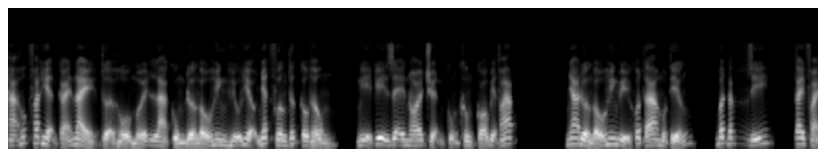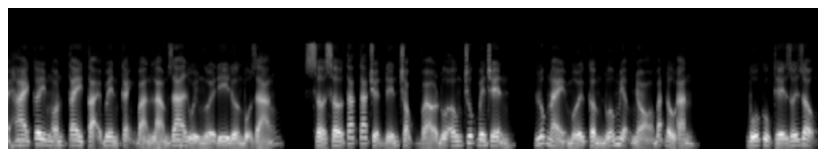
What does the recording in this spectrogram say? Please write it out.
hạ húc phát hiện cái này tựa hồ mới là cùng đường ấu hình hữu hiệu nhất phương thức câu thông, nghĩ kỹ dễ nói chuyện cũng không có biện pháp. Nha đường ấu hình ủy khuất ta một tiếng, bất đắc dĩ, tay phải hai cây ngón tay tại bên cạnh bàn làm ra đuổi người đi đường bộ dáng, sờ sờ tác tác chuyển đến chọc vào đũa ông trúc bên trên, lúc này mới cầm đũa miệng nhỏ bắt đầu ăn. Bố cục thế giới rộng,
